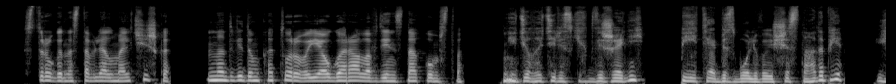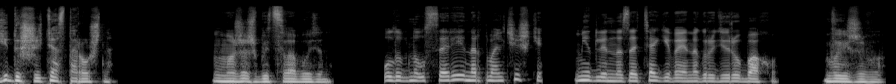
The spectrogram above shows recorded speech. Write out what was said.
— строго наставлял мальчишка, над видом которого я угорала в день знакомства. «Не делайте резких движений, пейте обезболивающее снадобье и дышите осторожно». «Можешь быть свободен», — улыбнулся Рейнард мальчишке, медленно затягивая на груди рубаху. «Выживу».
